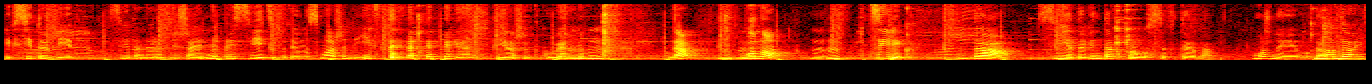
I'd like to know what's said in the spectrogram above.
І всі тобі. Світа не розрішає, не при світі будемо смажене їсти. Я шуткую. Угу. Да? Воно? Угу. Цилік. Да, Світа, він так просив тебе. Можна я йому дам? Ну дай.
